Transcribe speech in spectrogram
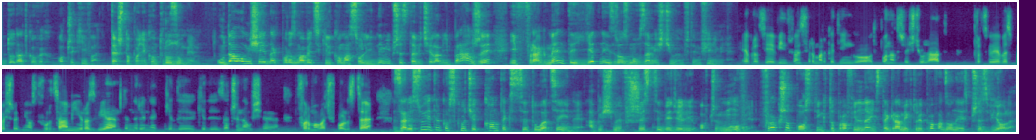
dodatkowych oczekiwań. Też to poniekąd rozumiem. Udało mi się jednak porozmawiać z kilkoma solidnymi przedstawicielami branży i fragmenty jednej z rozmów zamieściłem w tym filmie. Ja pracuję w influencer marketingu od ponad 6 lat. Pracuję bezpośrednio z twórcami, rozwijałem ten rynek, kiedy, kiedy zaczynał się formować w Polsce. Zarysuję tylko w skrócie kontekst sytuacyjny, abyśmy wszyscy wiedzieli o czym mówię. Frogshop Posting to profil na Instagramie, który prowadzony jest przez Wiolę.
